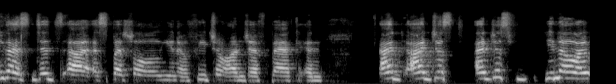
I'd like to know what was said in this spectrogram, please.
you guys did uh, a special, you know, feature on Jeff Beck, and I, I just, I just, you know, I,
